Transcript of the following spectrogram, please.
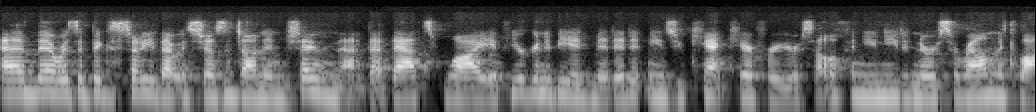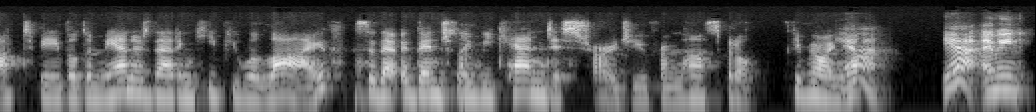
And there was a big study that was just done and shown that, that that's why if you're going to be admitted, it means you can't care for yourself and you need a nurse around the clock to be able to manage that and keep you alive so that eventually we can discharge you from the hospital. Keep going. Yeah. Yep. Yeah. I mean,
